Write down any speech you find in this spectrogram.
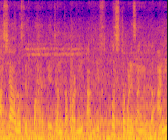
अशा अवस्थेत भारतीय जनता पार्टीने अगदी स्पष्टपणे सांगितलं आणि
